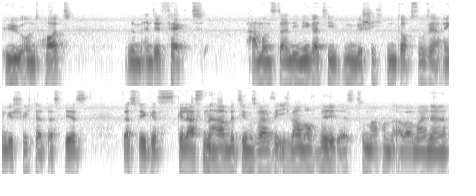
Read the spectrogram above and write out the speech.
hü und hot. Und im Endeffekt haben uns dann die negativen Geschichten doch so sehr eingeschüchtert, dass wir es, dass wir es gelassen haben, beziehungsweise ich war noch wild, es zu machen, aber meine,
